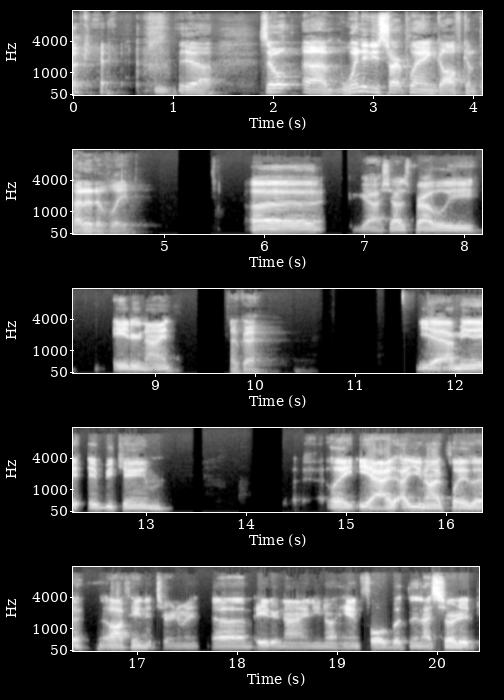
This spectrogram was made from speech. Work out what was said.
Okay. Mm-hmm. Yeah. So um, when did you start playing golf competitively? Uh, gosh, I was probably eight or nine. Okay. Yeah, I mean, it, it became like yeah I, I, you know i play the offhanded tournament um, eight or nine you know a handful but then i started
